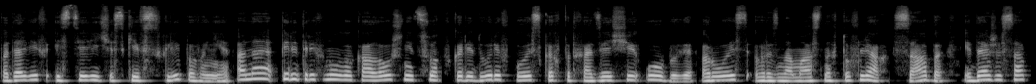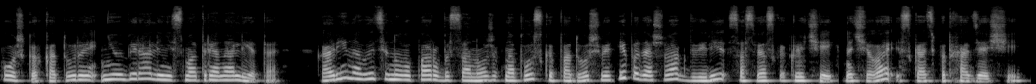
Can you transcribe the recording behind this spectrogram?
Подавив истерические всхлипывания, она перетряхнула колошницу в коридоре в поисках подходящей обуви, роясь в разномастных туфлях, саба и даже сапожках, которые не убирали несмотря на лето. Карина вытянула пару босоножек на плоской подошве и подошла к двери со связкой ключей, начала искать подходящий.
